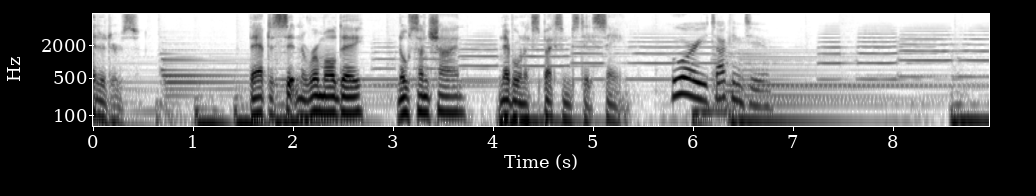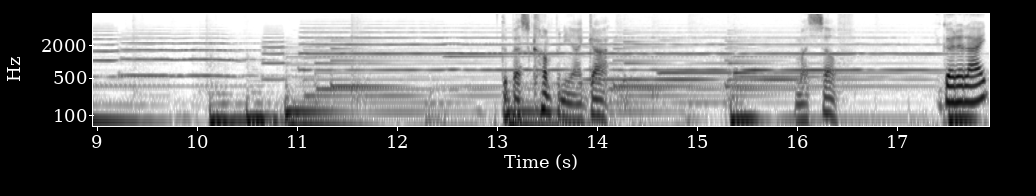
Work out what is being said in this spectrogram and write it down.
Editors. They have to sit in a room all day, no sunshine, and everyone expects them to stay sane. Who are you talking to? The best company I got. Myself. You got a light?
